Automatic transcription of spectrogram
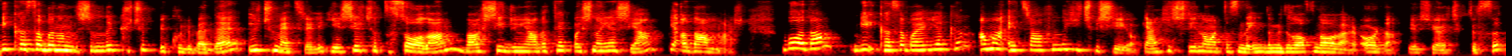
Bir kasabanın dışında küçük bir kulübede 3 metrelik yeşil çatısı olan vahşi dünyada tek başına yaşayan bir adam var. Bu adam bir kasabaya yakın ama etrafında hiçbir şey yok. Yani hiçliğin ortasında in the middle of nowhere orada yaşıyor açıkçası.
